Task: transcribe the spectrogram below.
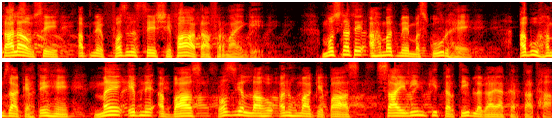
تعالیٰ اسے اپنے فضل سے شفا عطا فرمائیں گے۔ مسنت احمد میں مذکور ہے۔ ابو حمزہ کہتے ہیں، میں ابن عباس رضی اللہ عنہما کے پاس سائلین کی ترتیب لگایا کرتا تھا۔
